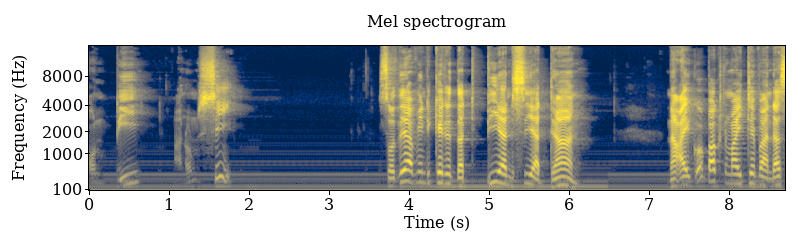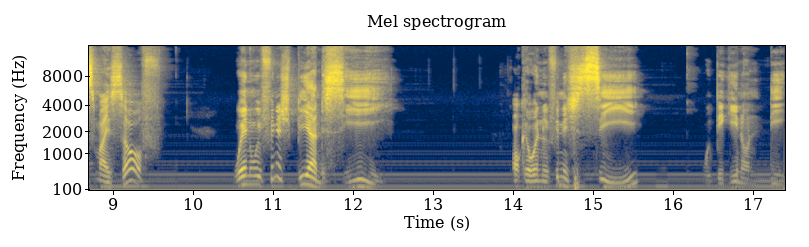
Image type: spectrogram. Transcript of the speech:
on B and on C. So they have indicated that B and C are done. Now I go back to my table and ask myself, when we finish B and C, okay, when we finish C, we begin on D.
